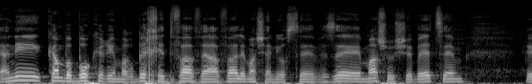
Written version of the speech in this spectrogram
אני קם בבוקר עם הרבה חדווה ואהבה למה שאני עושה, וזה משהו שבעצם... אה,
